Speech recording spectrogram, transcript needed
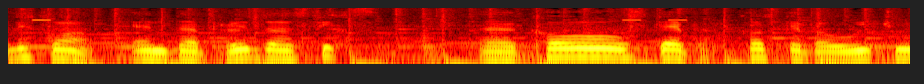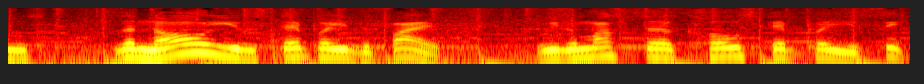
this one and press the six uh, call step. Call step we choose the now is step is five. We must call step is six.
